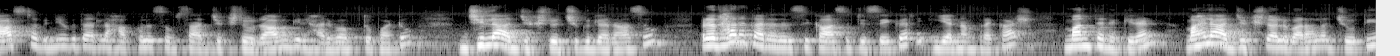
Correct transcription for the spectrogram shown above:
రాష్ట్ర వినియోగదారుల హక్కుల సంస్థ అధ్యక్షుడు రామగిరి హరిబాబుతో పాటు జిల్లా అధ్యక్షుడు చిగుళ్ళ రాజు ప్రధాన కార్యదర్శి కాసిటి శేఖర్ ఎన్ఎం ప్రకాష్ మంతెన కిరణ్ మహిళా అధ్యక్షురాలు వరాల జ్యోతి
